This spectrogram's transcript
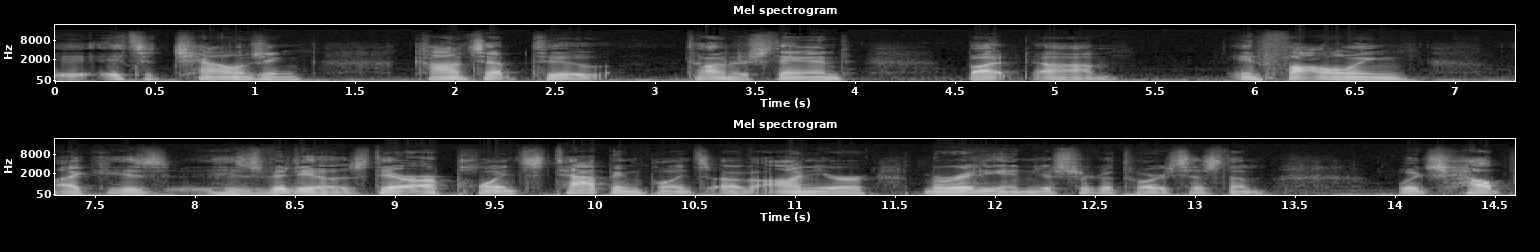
it's a challenging concept to to understand, but um, in following like his his videos, there are points, tapping points of on your meridian, your circulatory system, which help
